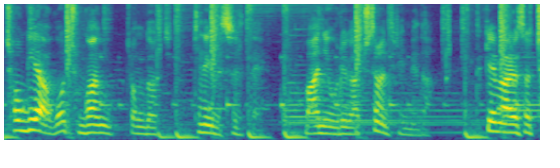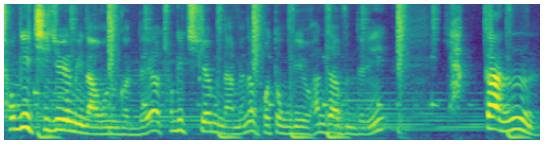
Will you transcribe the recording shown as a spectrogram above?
초기하고 중간 정도 진행됐을 때 많이 우리가 추천을 드립니다. 특히 말해서 초기 치주염이 나오는 건데요. 초기 치주염이 나면은 보통 우리 환자분들이 약간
